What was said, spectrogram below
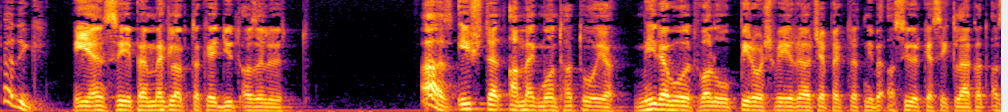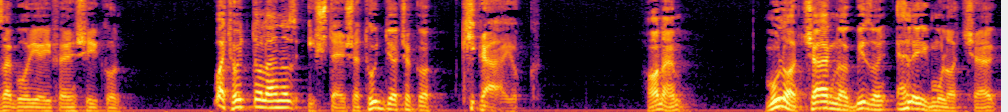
pedig milyen szépen meglaktak együtt azelőtt. Az Isten a megmondhatója, mire volt való piros vérrel csepegtetni be a szürke sziklákat az agorjai fensíkon. Vagy hogy talán az Isten se tudja, csak a királyok. Hanem, mulatságnak bizony elég mulatság.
